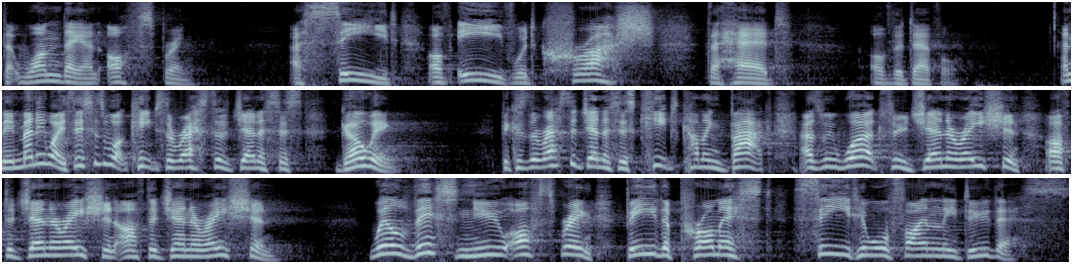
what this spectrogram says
that one day an offspring, a seed of Eve, would crush the head of the devil. And in many ways, this is what keeps the rest of Genesis going. Because the rest of Genesis keeps coming back as we work through generation after generation after generation. Will this new offspring be the promised seed who will finally do this?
